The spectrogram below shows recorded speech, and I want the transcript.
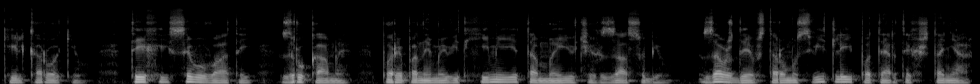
кілька років. Тихий, сивуватий, з руками, порипаними від хімії та миючих засобів, завжди в старому світлі й потертих штанях.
